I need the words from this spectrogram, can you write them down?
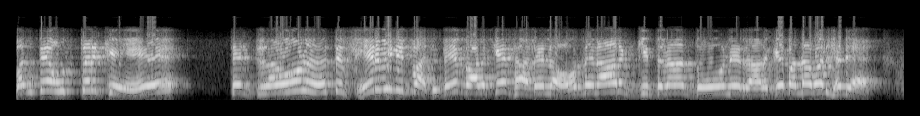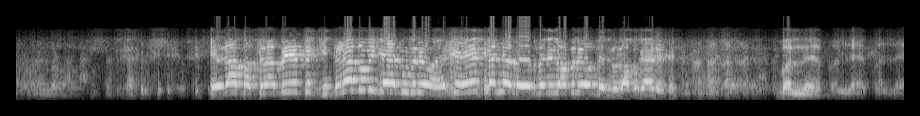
بندے اتر کے تے ڈراؤن تے پھر بھی نہیں بھجدے بلکہ ساڈے لاہور دے نال گدڑاں دو نے رل کے بندہ وڑ چھڈیا ہے۔ یہ مطلب یہ گدڑا تو بھی گئے گزرے ہوئے کہ ایک کنجا روڈ تے نہیں لبدے وہ نو لب گئے بلے بلے بلے۔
